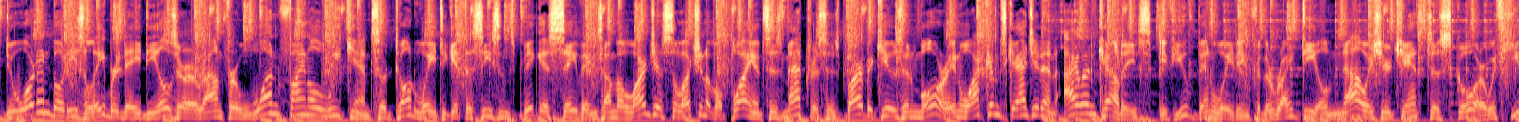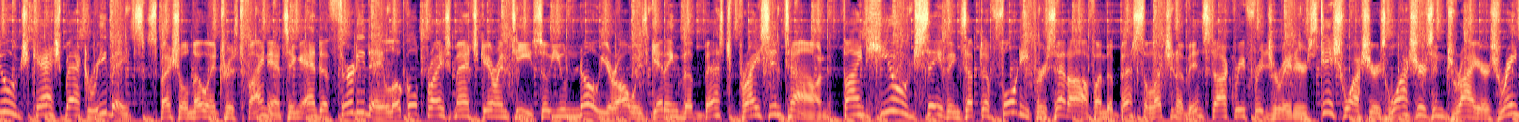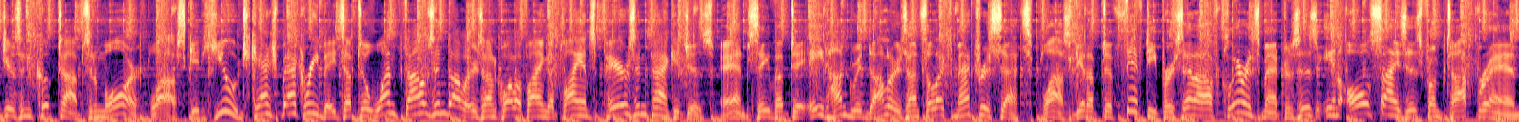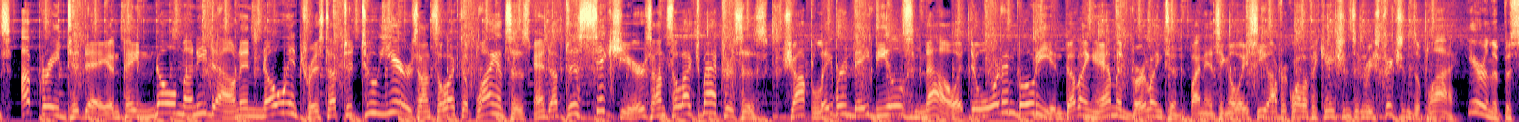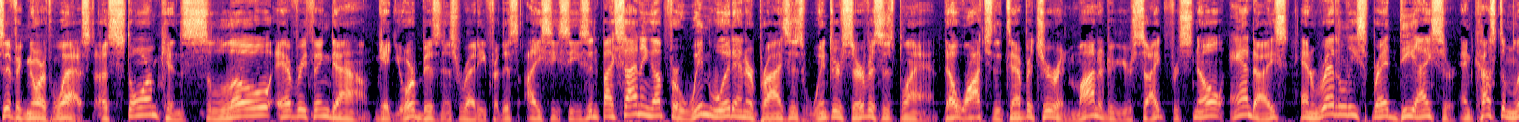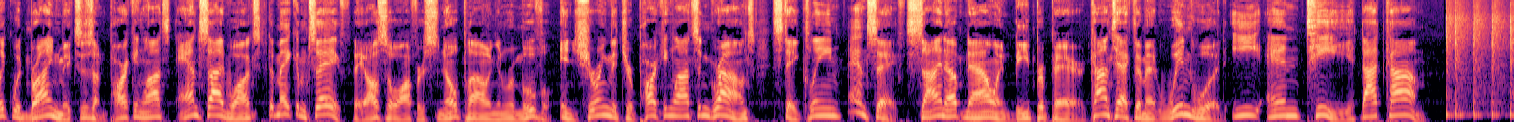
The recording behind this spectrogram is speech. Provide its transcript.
Dewaard and Bode's Labor Day deals are around for one final weekend, so don't wait to get the season's biggest savings on the largest selection of appliances, mattresses, barbecues, and more in Whatcom, Skagit, and Island counties. If you've been waiting for the right deal, now is your chance to score with huge cashback rebates, special no interest financing, and a 30 day local price match guarantee so you know you're always getting the best price in town. Find huge savings up to 40% off on the best selection of in stock refrigerators, dishwashers, washers, and dryers dryers, ranges, and cooktops, and more. Plus, get huge cashback rebates up to $1,000 on qualifying appliance pairs and packages. And save up to $800 on select mattress sets. Plus, get up to 50% off clearance mattresses in all sizes from top brands. Upgrade today and pay no money down and no interest up to two years on select appliances and up to six years on select mattresses. Shop Labor Day deals now at Dewaard and Bode in Bellingham and Burlington. Financing OAC offer qualifications and restrictions. Here in the Pacific Northwest, a storm can slow everything down. Get your business ready for this icy season by signing up for Windwood Enterprises Winter Services Plan. They'll watch the temperature and monitor your site for snow and ice and readily spread de-icer and custom liquid brine mixes on parking lots and sidewalks to make them safe. They also offer snow plowing and removal, ensuring that your parking lots and grounds stay clean and safe. Sign up now and be prepared. Contact them at windwoodent.com.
